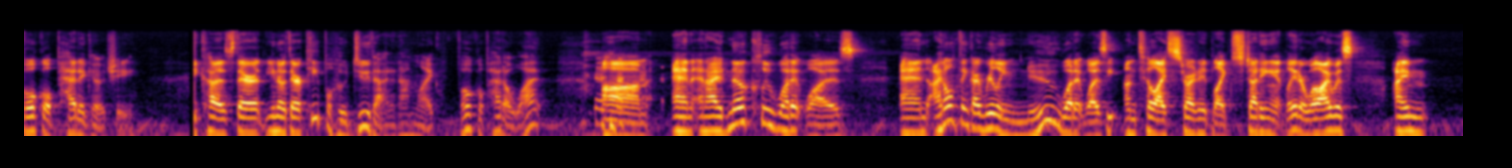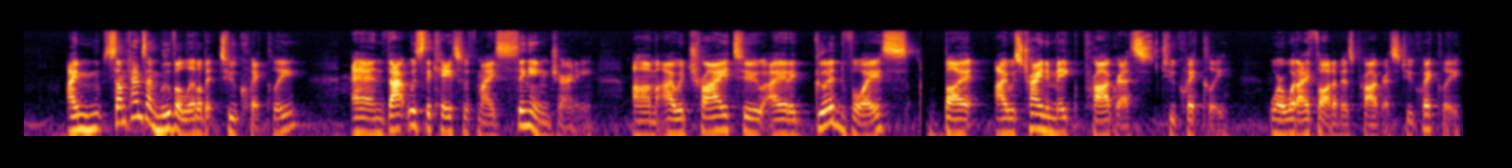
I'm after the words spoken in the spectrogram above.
vocal pedagogy because there you know there are people who do that and i'm like vocal pedal what? Um and and i had no clue what it was and i don't think i really knew what it was until i started like studying it later. Well i was i'm i'm sometimes i move a little bit too quickly and that was the case with my singing journey. Um, i would try to i had a good voice but i was trying to make progress too quickly or what i thought of as progress too quickly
